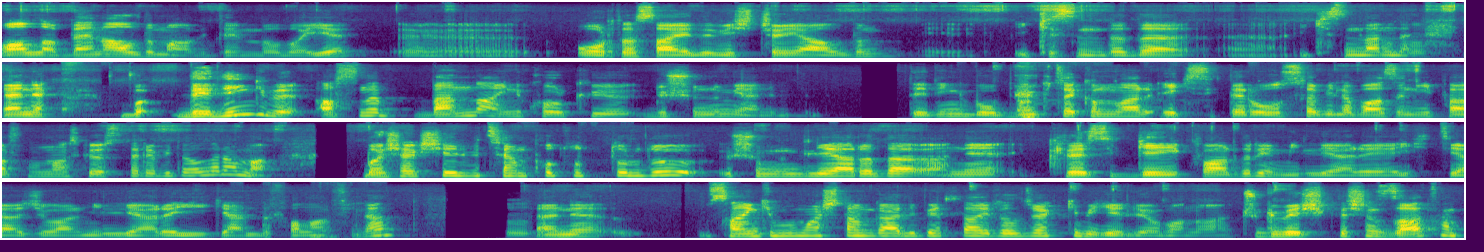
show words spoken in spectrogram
Valla ben aldım abi Dembaba'yı. Ee, orta sahada Vişça'yı aldım. Ee, İkisinde de e, ikisinden de. Yani dediğin gibi aslında ben de aynı korkuyu düşündüm yani. Dediğin gibi o büyük takımlar eksikleri olsa bile bazen iyi performans gösterebiliyorlar ama Başakşehir bir tempo tutturdu. Şu milli arada hani klasik geyik vardır ya milli araya ihtiyacı var, milli ara iyi geldi falan filan. Yani sanki bu maçtan galibiyetle ayrılacak gibi geliyor bana. Çünkü Beşiktaş'ın zaten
